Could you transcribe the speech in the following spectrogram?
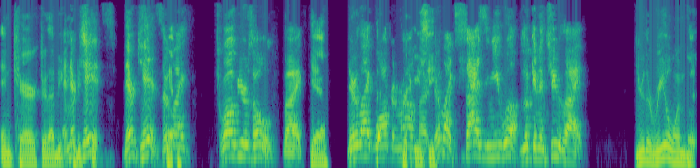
in character. That'd be and they're kids. They're kids. They're Yeah. like 12 years old. Like, Yeah. they're like walking around. Like, they're like sizing you up, looking at you like You're the real one, but.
